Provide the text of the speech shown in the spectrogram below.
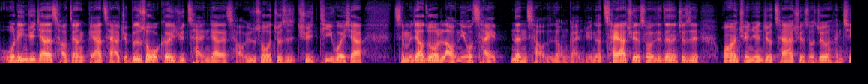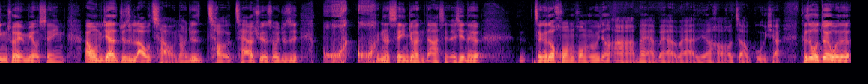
我邻居家的草这样给他踩下去，不是说我刻意去踩人家的草，就是说就是去体会一下什么叫做老牛踩嫩草的这种感觉。那踩下去的时候，就真的就是完完全全就踩下去的时候就很清脆，没有声音。啊，我们家就是老草，然后就是草踩下去的时候就是哗哗，那声音就很大声，而且那个。整个都黄黄的，我想啊，拜啊拜啊拜啊，要好好照顾一下。可是我对我的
